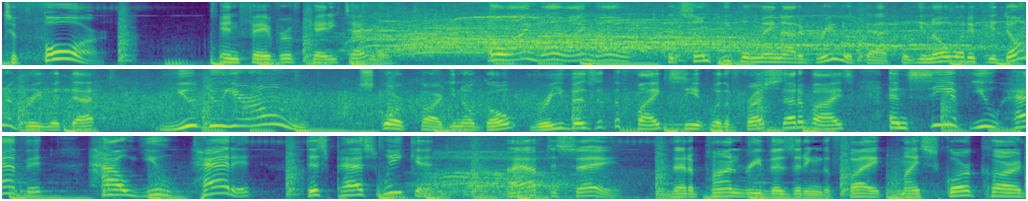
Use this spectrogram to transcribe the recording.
to four in favor of Katie Taylor. Oh, I know, I know that some people may not agree with that, but you know what? If you don't agree with that, you do your own scorecard. You know, go revisit the fight, see it with a fresh set of eyes, and see if you have it how you had it this past weekend. I have to say that upon revisiting the fight, my scorecard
